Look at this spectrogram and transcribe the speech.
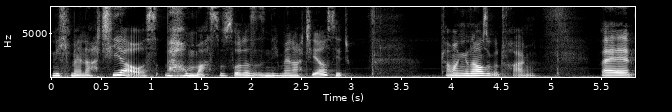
nicht mehr nach Tier aus? Warum machst du es so, dass es nicht mehr nach Tier aussieht? Kann man genauso gut fragen. Weil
